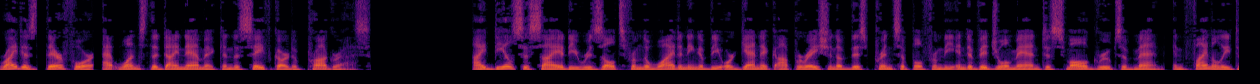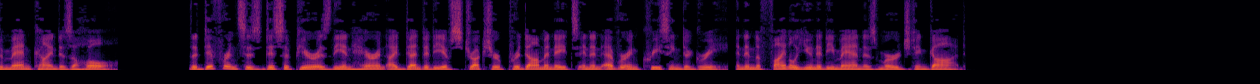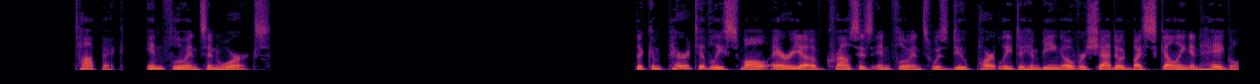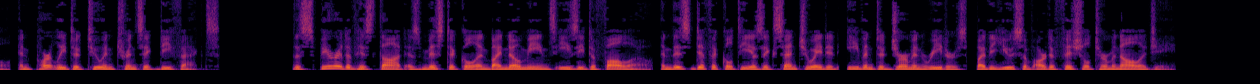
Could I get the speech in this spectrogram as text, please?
Right is, therefore, at once the dynamic and the safeguard of progress. Ideal society results from the widening of the organic operation of this principle from the individual man to small groups of men, and finally to mankind as a whole. The differences disappear as the inherent identity of structure predominates in an ever-increasing degree, and in the final unity man is merged in God. Influence and works The comparatively small area of Krause's influence was due partly to him being overshadowed by Schelling and Hegel, and partly to two intrinsic defects. The spirit of his thought is mystical and by no means easy to follow, and this difficulty is accentuated, even to German readers, by the use of artificial terminology.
